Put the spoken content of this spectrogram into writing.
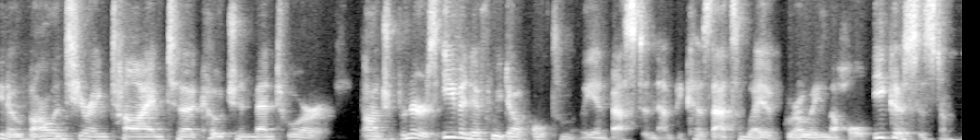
you know, volunteering time to coach and mentor entrepreneurs, even if we don't ultimately invest in them, because that's a way of growing the whole ecosystem.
